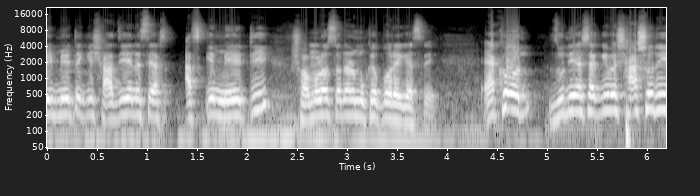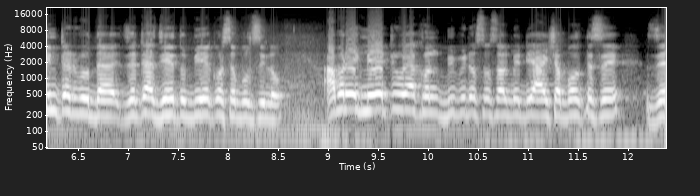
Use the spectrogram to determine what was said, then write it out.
এই মেয়েটাকে সাজিয়ে এনেছে। আজকে মেয়েটি সমালোচনার মুখে পড়ে গেছে। এখন জুনিয়র সাকিবের শাশুড়ি ইন্টারভিউ দেয়, যেটা যেহেতু বিয়ে করছে বলছিল। আবার এই মেয়েটিও এখন বিভিন্ন সোশ্যাল মিডিয়া আইসা বলতেছে যে,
